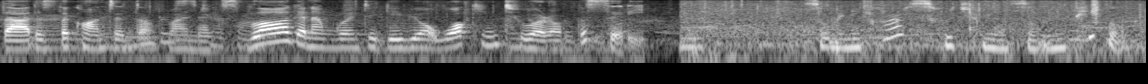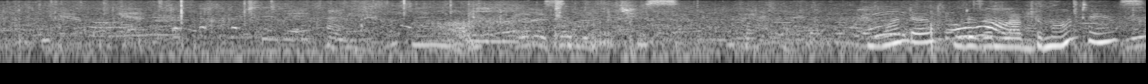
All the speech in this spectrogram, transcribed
that is the content of my next vlog and i'm going to give you a walking tour of the city. So many cars which means so many people. So gorgeous i wonder who doesn't love the mountains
